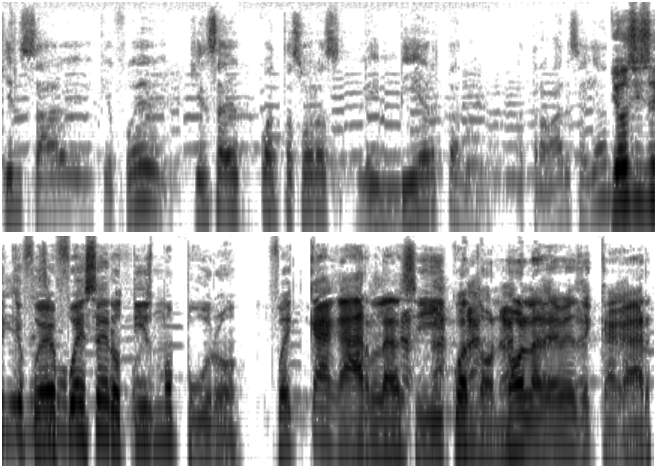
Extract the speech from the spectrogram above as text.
¿Quién sabe qué fue? ¿Quién sabe cuántas horas le inviertan a trabar esa llanta? Yo sí sé que fue, ese fue cerotismo puro. Fue cagarla así cuando no la debes de cagar.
